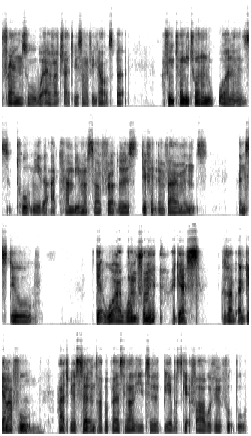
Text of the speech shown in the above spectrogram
friends or whatever I tried to be something else. But I think 2021 has taught me that I can be myself throughout those different environments and still get what I want from it, I guess. Because again, I thought Mm. I had to be a certain type of personality to be able to get far within football.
